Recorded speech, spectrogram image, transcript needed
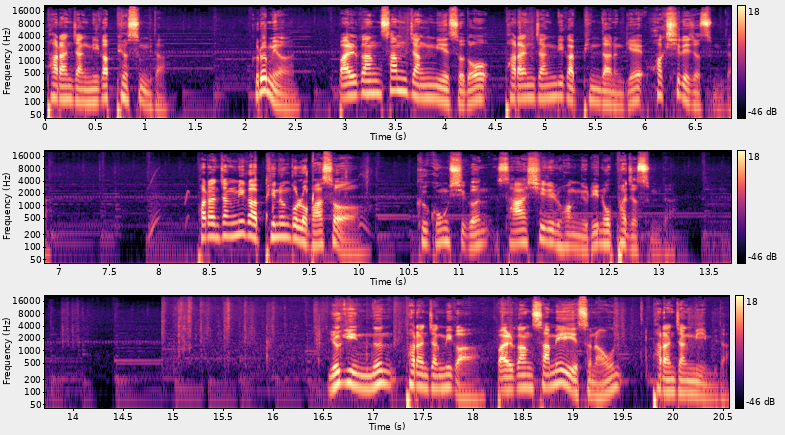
파란 장미가 폈습니다. 그러면 빨강 3장미에서도 파란 장미가 핀다는 게 확실해졌습니다. 파란 장미가 피는 걸로 봐서 그 공식은 사실일 확률이 높아졌습니다. 여기 있는 파란 장미가 빨강 3A에서 나온 파란 장미입니다.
